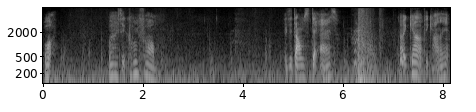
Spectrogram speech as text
What? Where is it coming from? Is it downstairs? No, it can't be, can it?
